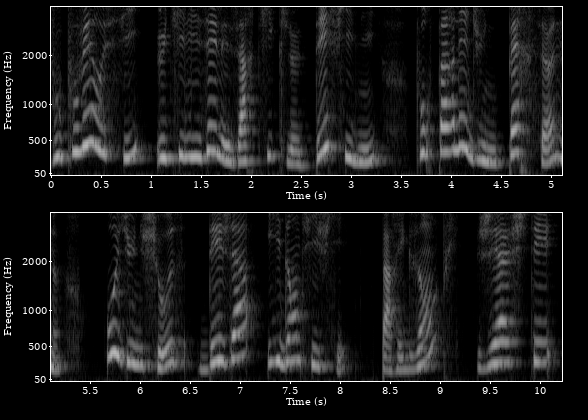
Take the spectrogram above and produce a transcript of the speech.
Vous pouvez aussi utiliser les articles définis pour parler d'une personne ou d'une chose déjà identifiée. Par exemple, j'ai acheté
